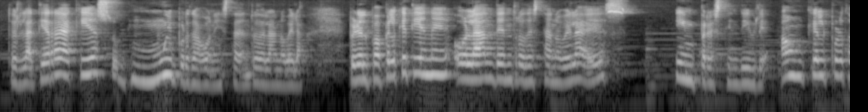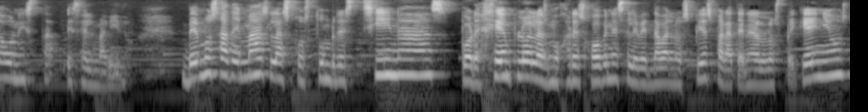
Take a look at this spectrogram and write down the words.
Entonces la tierra aquí es muy protagonista dentro de la novela. Pero el papel que tiene Olan dentro de esta novela es imprescindible, aunque el protagonista es el marido. Vemos además las costumbres chinas, por ejemplo, a las mujeres jóvenes se le vendaban los pies para tener los pequeños.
